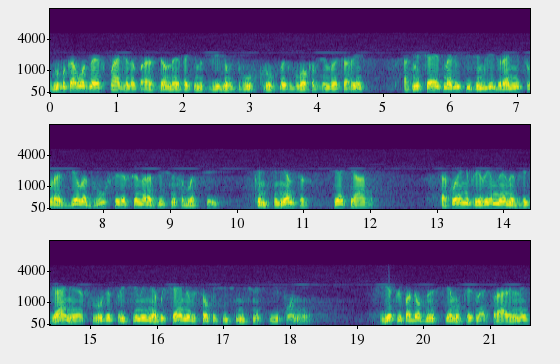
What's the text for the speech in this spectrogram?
Глубоководная впадина, порожденная таким сдвигом двух крупных блоков земной коры, отмечает на лике Земли границу раздела двух совершенно различных областей – континентов и океанов. Такое непрерывное надвигание служит причиной необычайно высокой сейсмичности Японии. Если подобную схему признать правильной,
